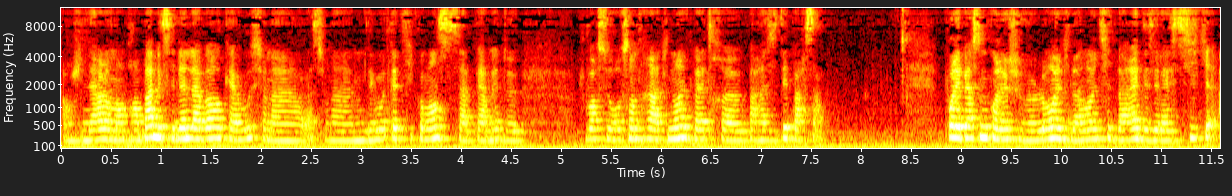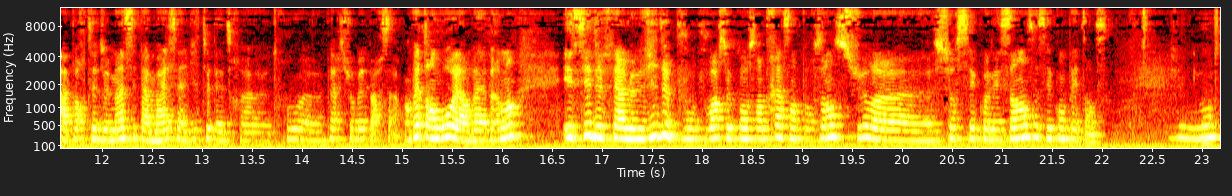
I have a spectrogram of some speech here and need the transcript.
En général on n'en prend pas, mais c'est bien de l'avoir au cas où si on a, si on a des maux de tête qui commencent, ça permet de pouvoir se recentrer rapidement et ne pas être parasité par ça. Pour les personnes qui ont les cheveux longs, évidemment, une petite barrette, des élastiques à portée de main, c'est pas mal, ça évite d'être euh, trop euh, perturbé par ça. En fait, en gros, on va vraiment essayer de faire le vide pour pouvoir se concentrer à 100% sur, euh, sur ses connaissances et ses compétences. Une montre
